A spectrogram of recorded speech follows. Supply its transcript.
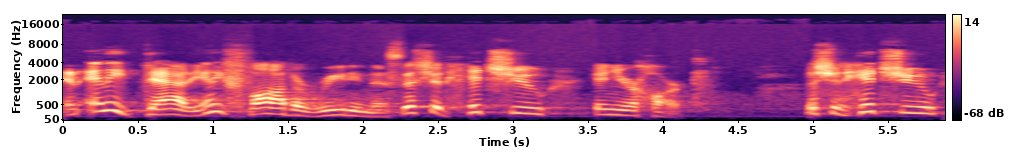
and any daddy, any father reading this, this should hit you in your heart. This should hit you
